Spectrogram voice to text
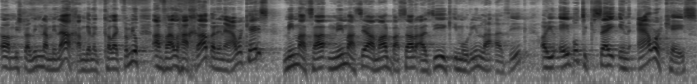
Mishtalim na minach, I'm going to collect from you. Aval hacha, but in our case, mimaseh amar basar azik imurin la azik. Are you able to say in our case,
